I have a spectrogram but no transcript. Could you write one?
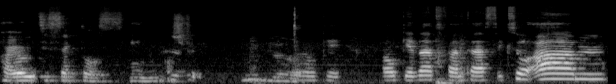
priority sectors in Australia. Okay. Okay, that's fantastic. So, um,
